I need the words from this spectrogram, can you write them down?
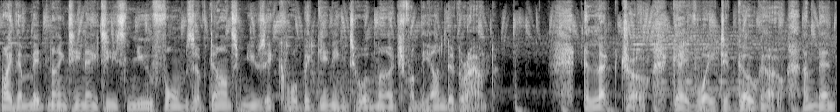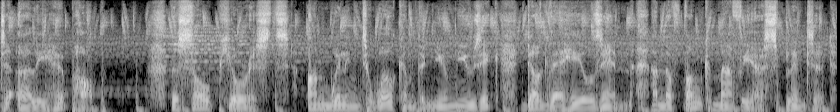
By the mid 1980s, new forms of dance music were beginning to emerge from the underground. Electro gave way to go go and then to early hip hop. The soul purists, unwilling to welcome the new music, dug their heels in, and the funk mafia splintered.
